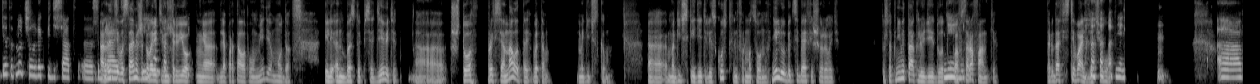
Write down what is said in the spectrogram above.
где-то, ну, человек 50 собирается. А знаете, вы сами же говорите в интервью для портала, по-моему, Медиа Мода или НБ-159, что профессионалы-то в этом магическом Э, магические деятели искусств информационных не любят себя афишировать. Потому что к ним и так люди идут не, по не. сарафанке. Тогда фестиваль для чего? А,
